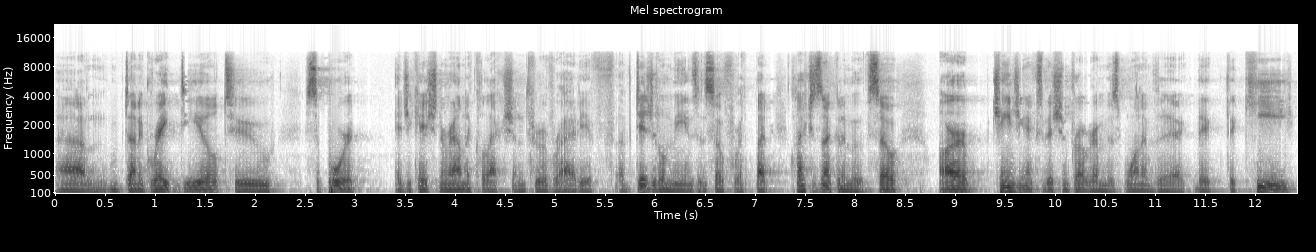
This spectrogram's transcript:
Um, we've done a great deal to support education around the collection through a variety of, of digital means and so forth, but collection's not going to move. So our changing exhibition program is one of the, the, the key,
